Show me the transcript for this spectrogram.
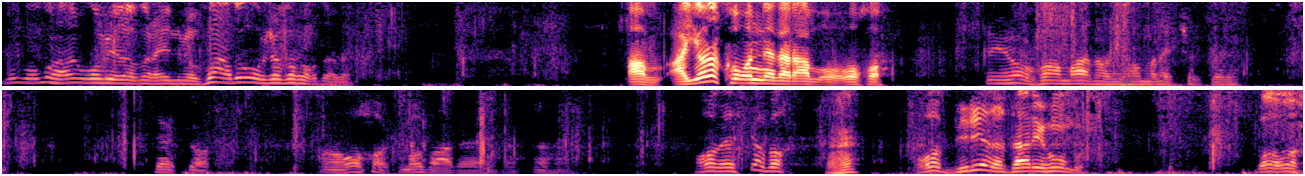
Bu mu ha o vele var hem vada o ja var orada da. Av ayona ko on ne dar av oho. Kıyım fam adon hamre çırpları. Tekrar. O hoş mu vada. O eski bak. Hı. O biri de dari hon bu. Bak bak.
